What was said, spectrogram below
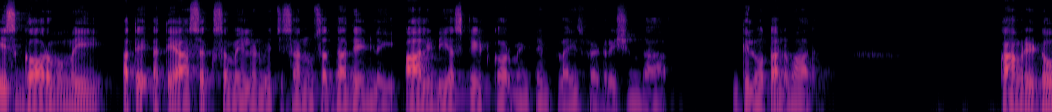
ਇਸ ਗੌਰਵਮਈ ਅਤੇ ਇਤਿਹਾਸਕ ਸੰਮੇਲਨ ਵਿੱਚ ਸਾਨੂੰ ਸੱਦਾ ਦੇਣ ਲਈ all India state government EMPLOYEES federation ਦਾ ਦਿਲੋਂ ਧੰਨਵਾਦ। ਕਾਮਰੇਡੋ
